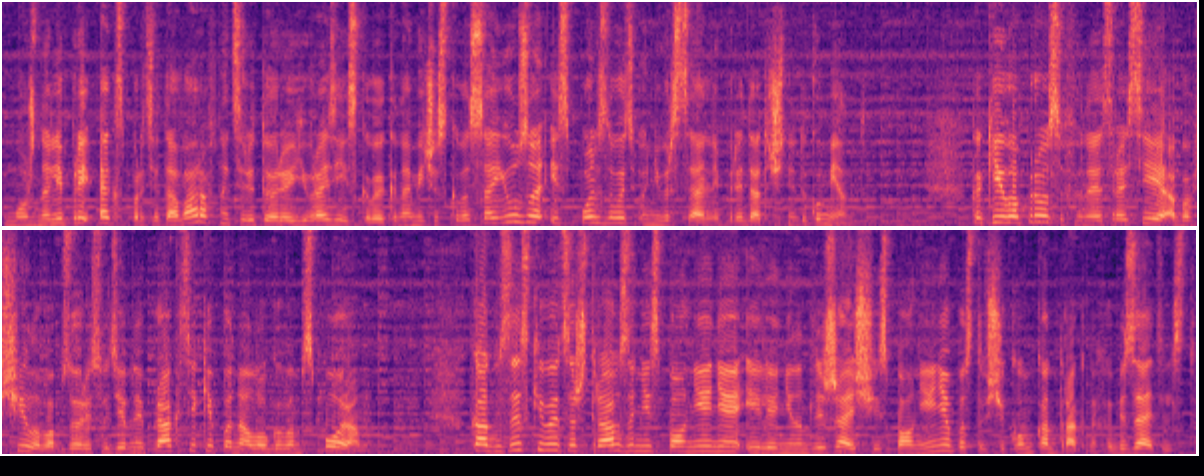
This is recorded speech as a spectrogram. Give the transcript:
Можно ли при экспорте товаров на территорию Евразийского экономического союза использовать универсальный передаточный документ? Какие вопросы ФНС России обобщила в обзоре судебной практики по налоговым спорам? Как взыскивается штраф за неисполнение или ненадлежащее исполнение поставщиком контрактных обязательств?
